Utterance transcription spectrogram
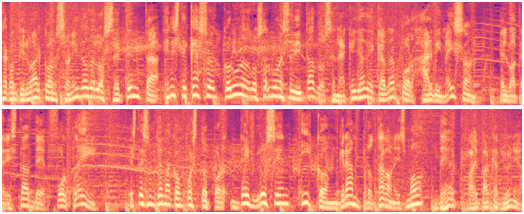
a continuar con sonido de los 70, en este caso con uno de los álbumes editados en aquella década por Harvey Mason, el baterista de 4Play. Este es un tema compuesto por Dave Grusin y con gran protagonismo de Ray Parker Jr.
